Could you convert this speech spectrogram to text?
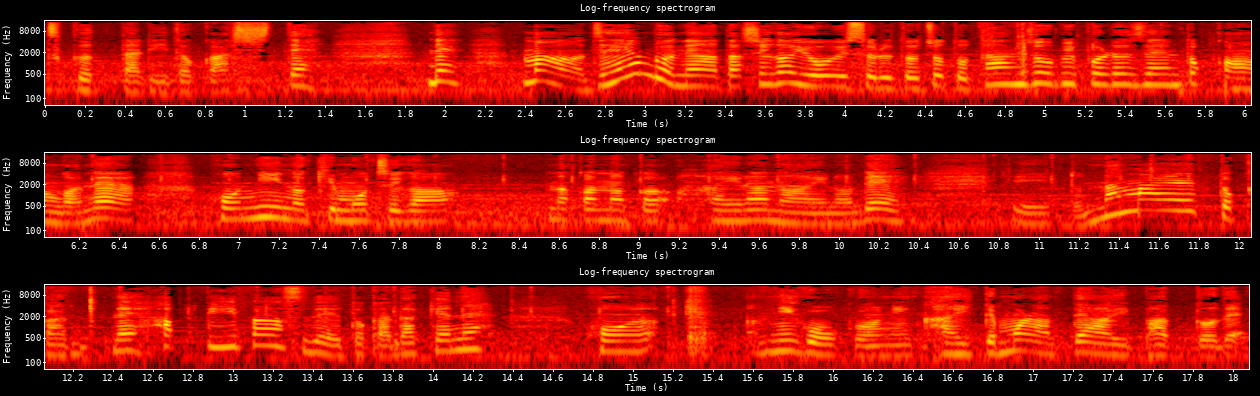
作ったりとかして。でまあ全部ね私が用意するとちょっと誕生日プレゼント感がね本人の気持ちがなかなか入らないので、えーと、名前とかねハッピーバースデーとかだけね2号くんに書いてもらって iPad で。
